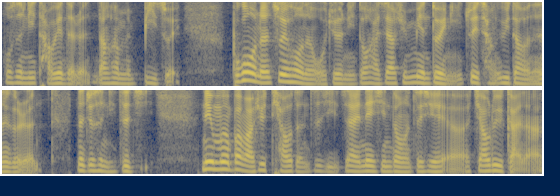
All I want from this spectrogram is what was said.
或是你讨厌的人，让他们闭嘴。不过呢，最后呢，我觉得你都还是要去面对你最常遇到的那个人，那就是你自己。你有没有办法去调整自己在内心中的这些呃焦虑感啊，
